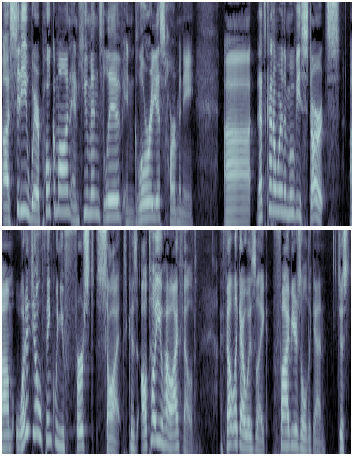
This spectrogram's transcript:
a city where Pokemon and humans live in glorious harmony. Uh, that's kind of where the movie starts. Um, what did y'all think when you first saw it? Because I'll tell you how I felt. I felt like I was like five years old again. Just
